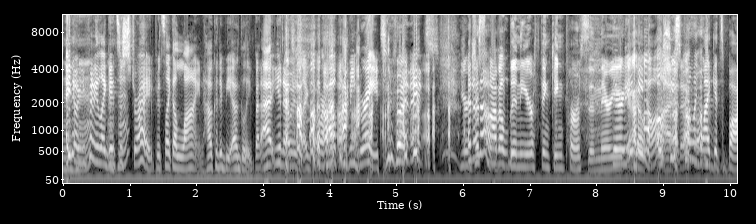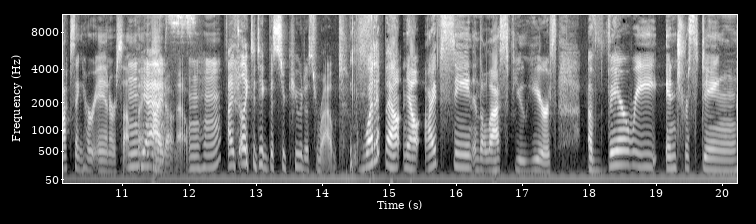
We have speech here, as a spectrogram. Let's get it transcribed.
I know you're Mm-hmm. kind of like it's a stripe. It's like a line. How could it be ugly? But I, you know, it's like or how could it be great? But it's You're I just know. not a linear thinking person. There, There you you go. go. Oh, she's I don't feeling like it's boxing her in or something. I don't know. I'd like to take the circuitous route. What about now? I've seen in the last few years a very interesting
